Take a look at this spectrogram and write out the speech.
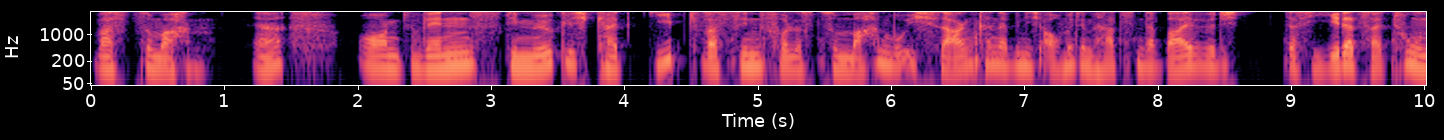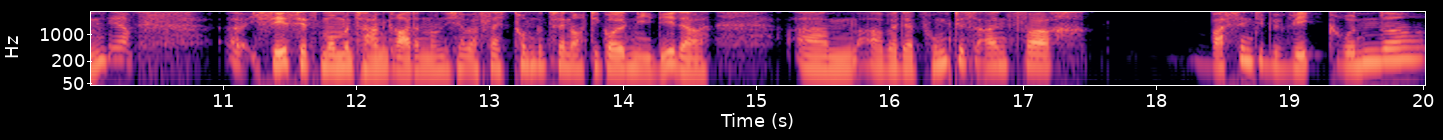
was zu machen. Ja. Und wenn es die Möglichkeit gibt, was Sinnvolles zu machen, wo ich sagen kann, da bin ich auch mit dem Herzen dabei, würde ich das jederzeit tun. Ja. Äh, Ich sehe es jetzt momentan gerade noch nicht, aber vielleicht kommt uns ja noch die goldene Idee da. Ähm, aber der Punkt ist einfach, was sind die Beweggründe,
